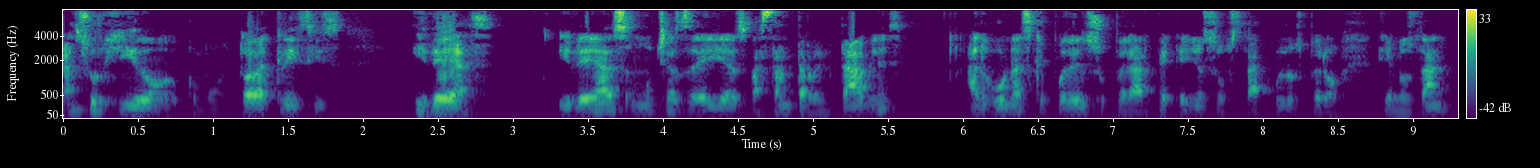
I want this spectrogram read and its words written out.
han surgido, como en toda crisis, ideas, ideas, muchas de ellas bastante rentables, algunas que pueden superar pequeños obstáculos, pero que nos dan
